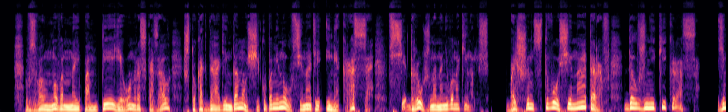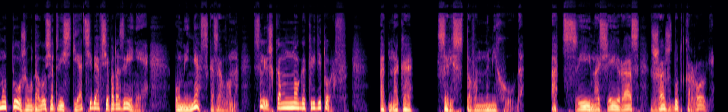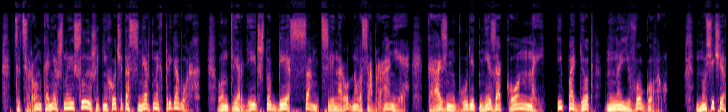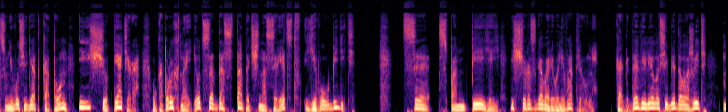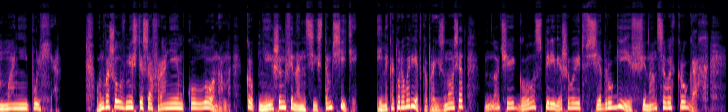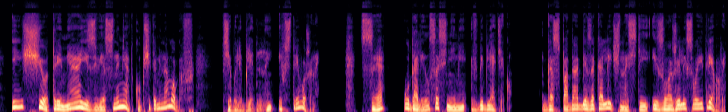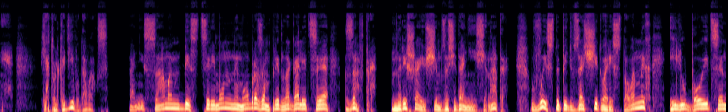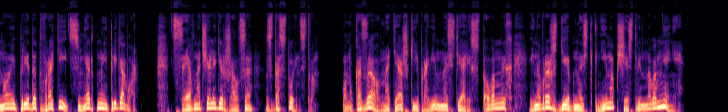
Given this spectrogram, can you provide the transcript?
Взволнованной Помпее он рассказал, что когда один доносчик упомянул в Сенате имя Краса, все дружно на него накинулись. Большинство сенаторов — должники Краса. Ему тоже удалось отвести от себя все подозрения. «У меня, — сказал он, — слишком много кредиторов. Однако с арестованными худо. Отцы на сей раз жаждут крови. Цицерон, конечно, и слышать не хочет о смертных приговорах. Он твердит, что без санкции народного собрания казнь будет незаконной и падет на его голову. Но сейчас у него сидят Катон и еще пятеро, у которых найдется достаточно средств его убедить. Ц с Помпеей еще разговаривали в атриуме, когда велела себе доложить Маний Пульхер. Он вошел вместе с Афранием Кулоном, крупнейшим финансистом Сити, имя которого редко произносят, но чей голос перевешивает все другие в финансовых кругах, и еще тремя известными откупщиками налогов. Все были бледны и встревожены. Ц удалился с ними в библиотеку. Господа без околичностей изложили свои требования — я только диву давался. Они самым бесцеремонным образом предлагали Ц завтра, на решающем заседании Сената, выступить в защиту арестованных и любой ценой предотвратить смертный приговор. Ц вначале держался с достоинством. Он указал на тяжкие провинности арестованных и на враждебность к ним общественного мнения.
